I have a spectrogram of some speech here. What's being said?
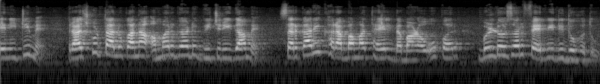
તેની ટીમે રાજકોટ તાલુકાના અમરગઢ ભીચરી ગામે સરકારી ખરાબામાં થયેલ દબાણો ઉપર બુલડોઝર ફેરવી દીધું હતું.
